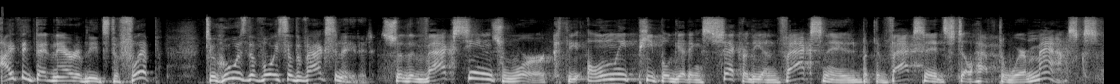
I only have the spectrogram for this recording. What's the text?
I think that narrative needs to flip to who is the voice of the vaccinated. So the vaccines work. The only people getting sick are the unvaccinated, but the vaccinated still have to wear masks.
